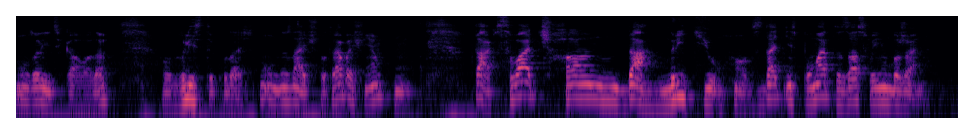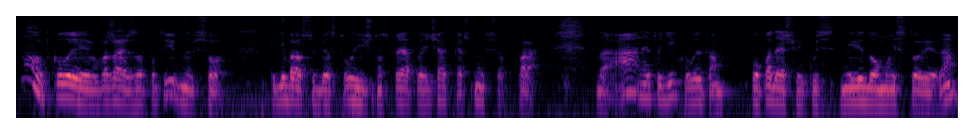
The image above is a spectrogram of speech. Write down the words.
Ну, взагалі цікаво, да? От, влізти кудись. Ну, не знаю, то треба, чи ні. Так, свачханда, мрітю. От, здатність померти за своїм бажанням. Ну, от коли вважаєш за потрібне, все. Підібрав собі астрологічно сприятливий час, кажеш, ну все, пора. Да, а не тоді, коли там попадеш в якусь невідому історію. Да?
